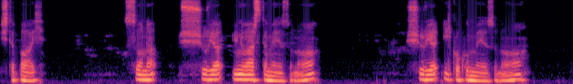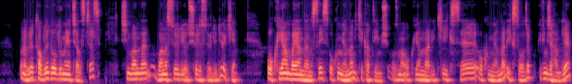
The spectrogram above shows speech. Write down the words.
işte bay sonra şuraya üniversite mezunu şuraya ilkokul mezunu buna göre tabloyu doldurmaya çalışacağız. Şimdi benden bana söylüyor şöyle söylüyor diyor ki okuyan bayanların sayısı okumayanların iki katıymış. O zaman okuyanlar 2x ise okumayanlar x olacak. Birinci hamle.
